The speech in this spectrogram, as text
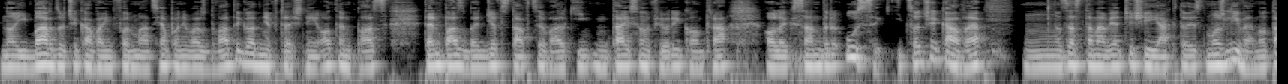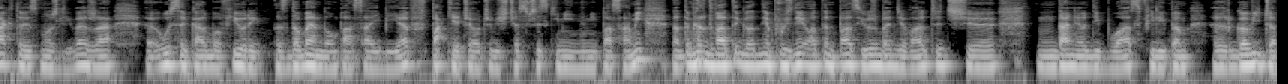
No i bardzo ciekawa informacja, ponieważ dwa tygodnie wcześniej o ten pas, ten pas będzie w stawce walki Tyson Fury kontra Aleksandr Usyk. I co ciekawe, zastanawiacie się, jak to jest możliwe. No tak to jest możliwe, że Usyk albo Fury zdobędą pasa IBF w pakiecie oczywiście z wszystkimi innymi pasami, natomiast dwa tygodnie później o ten pas już będzie walczyć Daniel Dubois z Filipem Rgowiczem.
